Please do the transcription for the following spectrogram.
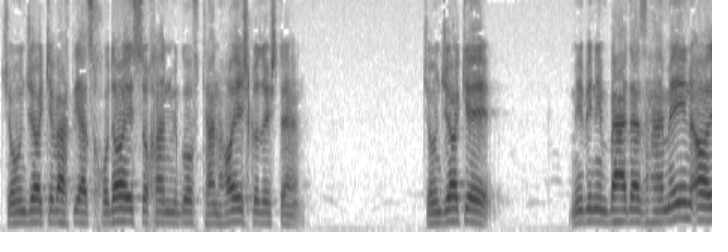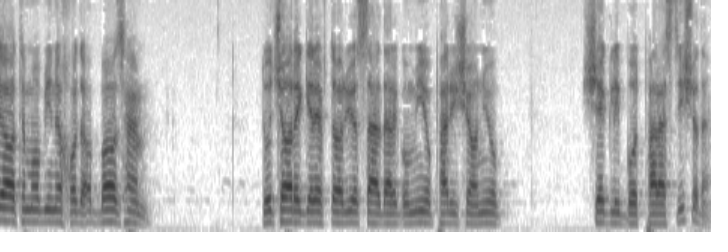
چون جا که وقتی از خدای سخن می‌گفت تنهایش گذاشتن. چون جا که می‌بینیم بعد از همه این آیات مبین خدا باز هم دوچار گرفتاری و سردرگمی و پریشانی و شکلی بود پرستی شدن.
